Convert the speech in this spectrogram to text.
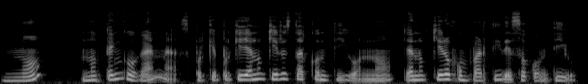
no, no tengo ganas. ¿Por qué? Porque ya no quiero estar contigo, ¿no? Ya no quiero compartir eso contigo.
